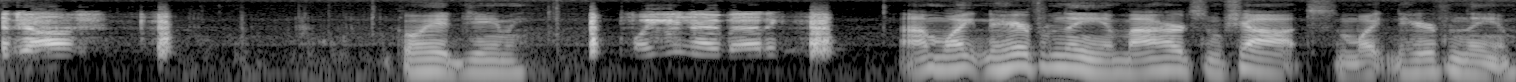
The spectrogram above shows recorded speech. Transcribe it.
Josh, Go ahead, Jimmy. well, you know, buddy. I'm waiting to hear from them. I heard some shots. I'm waiting to hear from them.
